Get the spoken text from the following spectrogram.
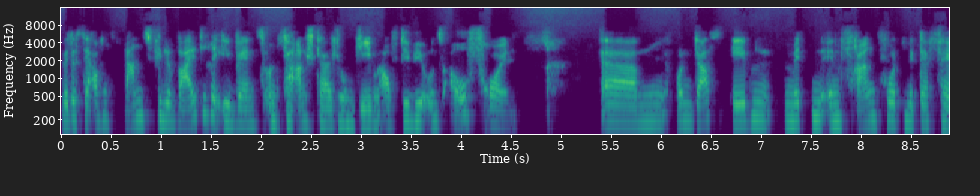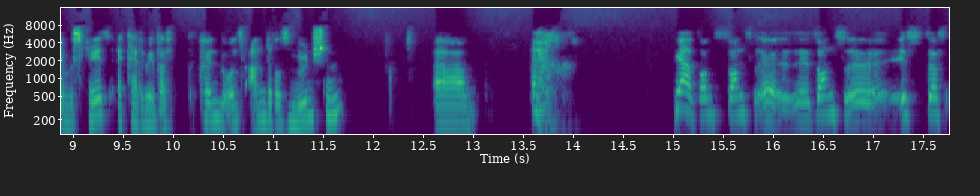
wird es ja auch noch ganz viele weitere Events und Veranstaltungen geben, auf die wir uns auch freuen. Ähm, und das eben mitten in Frankfurt mit der Famous Face Academy. Was können wir uns anderes wünschen? Ähm, ja, sonst, sonst, äh, sonst äh, ist das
